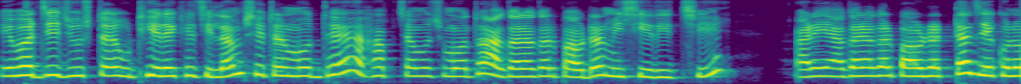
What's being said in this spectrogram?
এবার যে জুসটা উঠিয়ে রেখেছিলাম, সেটার মধ্যে হাফ চামচ মতো আগার আগার পাউডার মিশিয়ে দিচ্ছি। আর এই আগার আগার পাউডারটা যে কোনো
